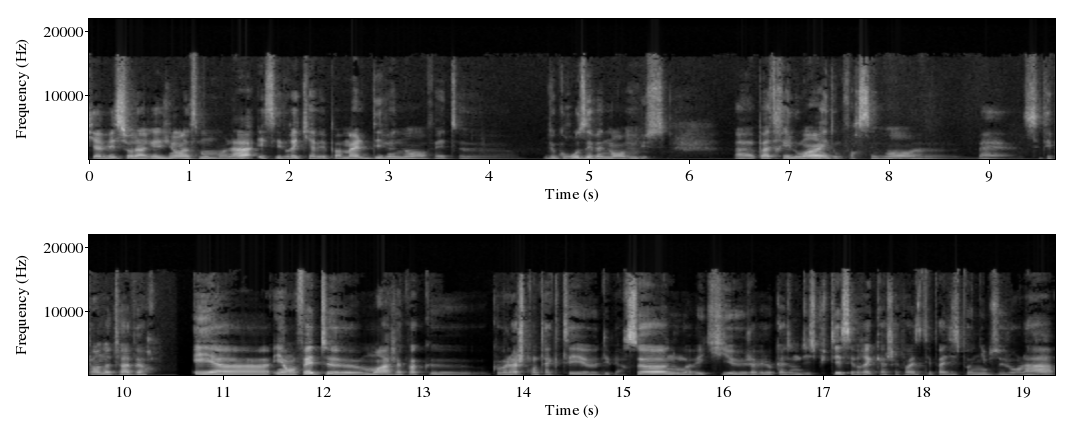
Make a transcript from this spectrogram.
Qu'il y avait sur la région à ce moment-là. Et c'est vrai qu'il y avait pas mal d'événements, en fait, euh, de gros événements en Mm. plus, euh, pas très loin. Et donc, forcément, euh, bah, c'était pas en notre faveur. Et, et en fait, moi, à chaque fois que, que voilà, je contactais des personnes ou avec qui j'avais l'occasion de discuter, c'est vrai qu'à chaque fois, ils n'étaient pas disponibles ce jour-là.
